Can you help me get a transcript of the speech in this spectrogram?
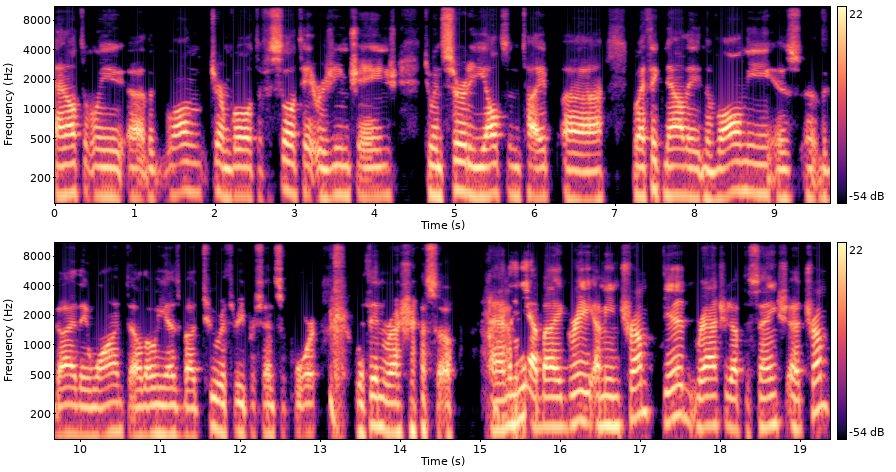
and ultimately uh, the long-term goal is to facilitate regime change, to insert a Yeltsin type, uh, who I think now they Navalny is uh, the guy they want, although he has about two or three percent support within Russia. So, and then yeah, but I agree. I mean, Trump did ratchet up the sanction. Uh, Trump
